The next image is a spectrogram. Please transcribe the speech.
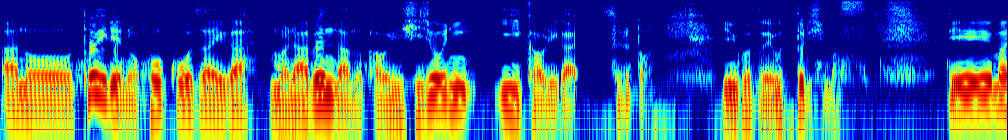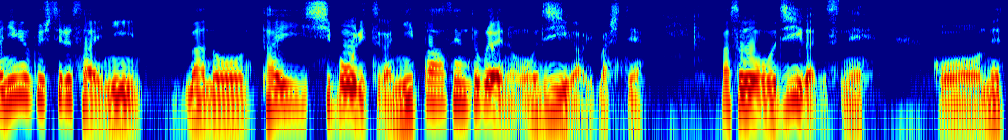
あの、トイレの芳香剤が、まあ、ラベンダーの香り、非常にいい香りがするということで、うっとりします。で、まあ、入浴してる際に、まあ、あの、体脂肪率が2%ぐらいのおじいがおりまして、まあ、そのおじいがですね、こう、ネッ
